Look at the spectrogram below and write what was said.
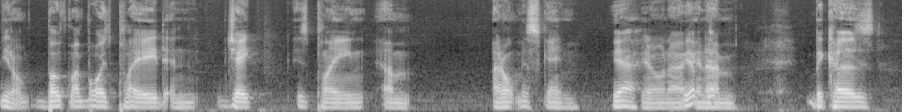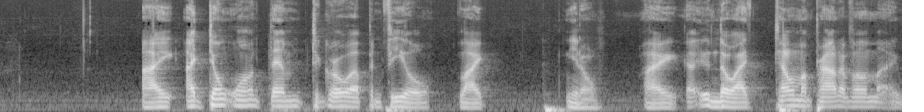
you know, both my boys played and Jake is playing. Um, I don't miss a game. Yeah. you know, and I Yep, and yep. I'm because I I don't want them to grow up and feel like, you know, I even though I tell them I'm proud of them, I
